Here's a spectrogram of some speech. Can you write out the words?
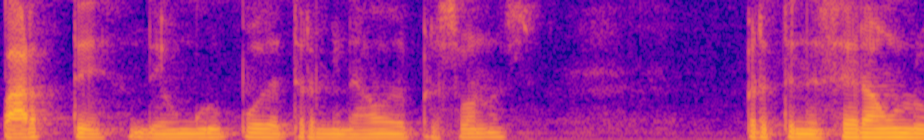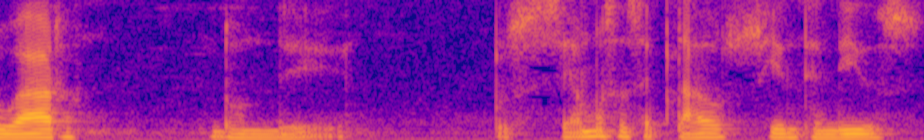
parte de un grupo determinado de personas, pertenecer a un lugar donde pues seamos aceptados y entendidos.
